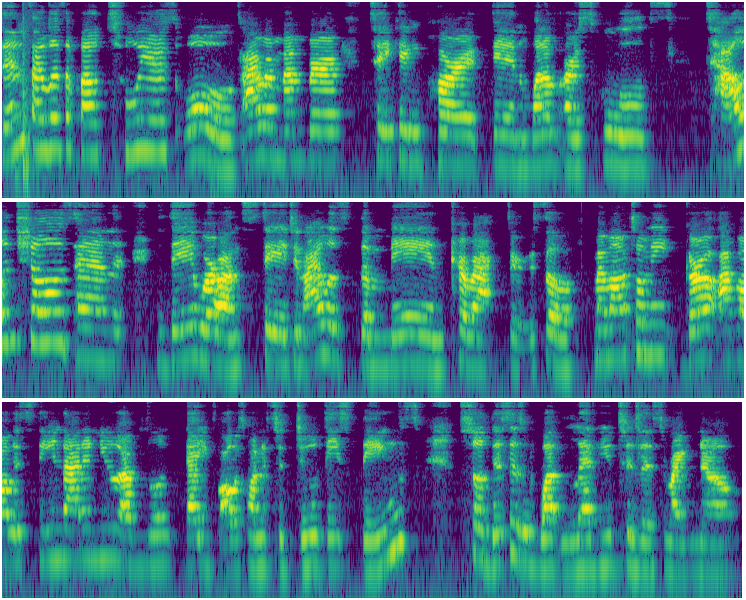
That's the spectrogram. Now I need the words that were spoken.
since I was about two years old. I remember taking part in one of our school's talent shows and they were on stage and I was the main character. So my mom told me, girl, I've always seen that in you. I've known that you've always wanted to do these things. So this is what led you to this right now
